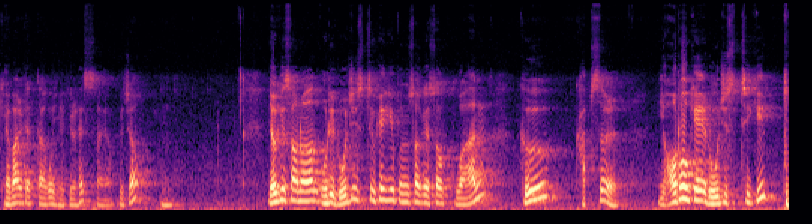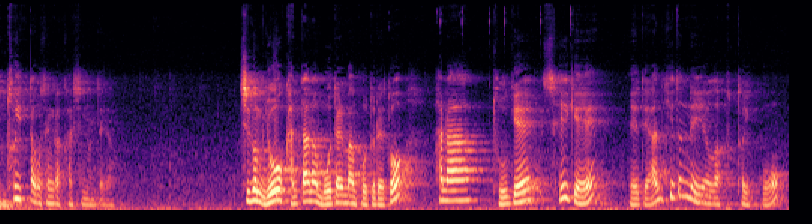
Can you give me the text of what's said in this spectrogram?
개발됐다고 얘기를 했어요. 그죠? 음. 여기서는 우리 로지스틱 회귀 분석에서 구한 그 값을 여러 개의 로지스틱이 붙어 있다고 생각하시면 돼요. 지금 요 간단한 모델만 보더라도 하나, 두 개, 세 개에 대한 히든 레이어가 붙어 있고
